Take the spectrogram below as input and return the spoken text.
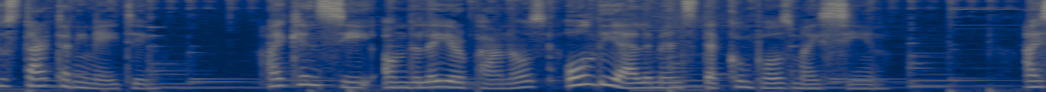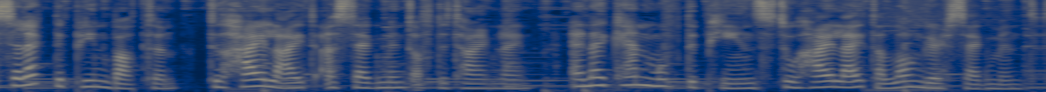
to start animating. I can see on the layer panels all the elements that compose my scene. I select the pin button to highlight a segment of the timeline, and I can move the pins to highlight a longer segment.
